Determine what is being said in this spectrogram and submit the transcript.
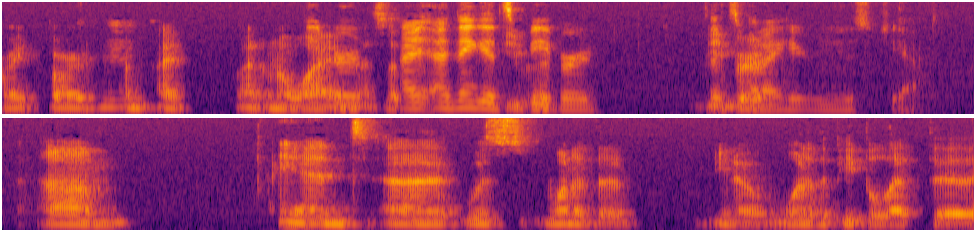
Breitbart. Mhm. I, I don't know why I Bieber. mess up. I, I think it's Bieber. Bieber. That's Bieber. what I hear used. Yeah. um, and uh, was one of the you know one of the people at the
